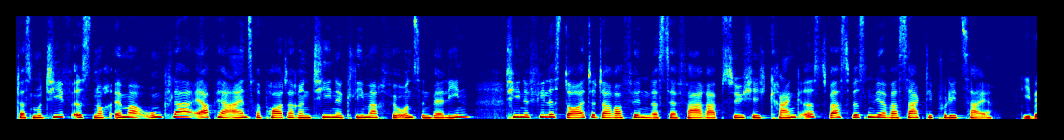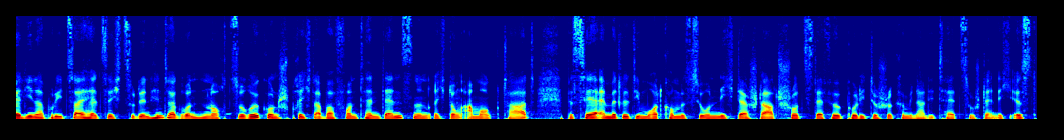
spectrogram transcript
Das Motiv ist noch immer unklar. RPR1-Reporterin Tine Klimach für uns in Berlin. Tine, vieles deutet darauf hin, dass der Fahrer psychisch krank ist. Was wissen wir, was sagt die Polizei? Die Berliner Polizei hält sich zu den Hintergründen noch zurück und spricht aber von Tendenzen in Richtung Amoktat. Bisher ermittelt die Mordkommission nicht der Staatsschutz, der für politische Kriminalität zuständig ist.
